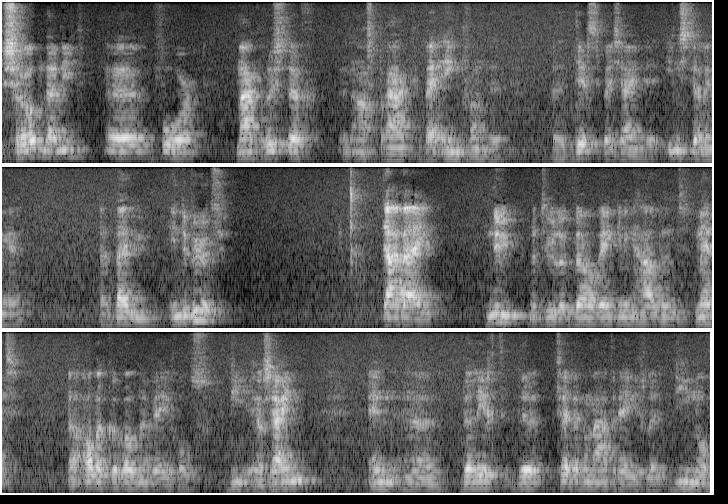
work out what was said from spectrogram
schroom daar niet voor, maak rustig een afspraak bij een van de dichtstbijzijnde instellingen bij u in de buurt. Daarbij nu natuurlijk wel rekening houdend met eh, alle coronaregels die er zijn en eh, wellicht de verdere maatregelen die nog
